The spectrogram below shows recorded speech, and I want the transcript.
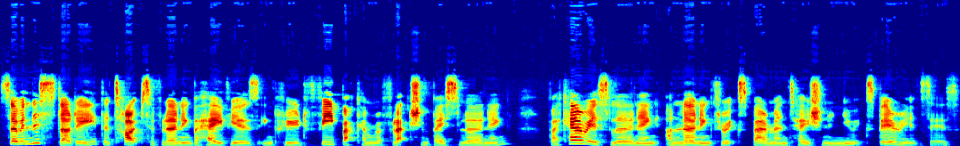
So, in this study, the types of learning behaviours include feedback and reflection based learning, vicarious learning, and learning through experimentation and new experiences.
